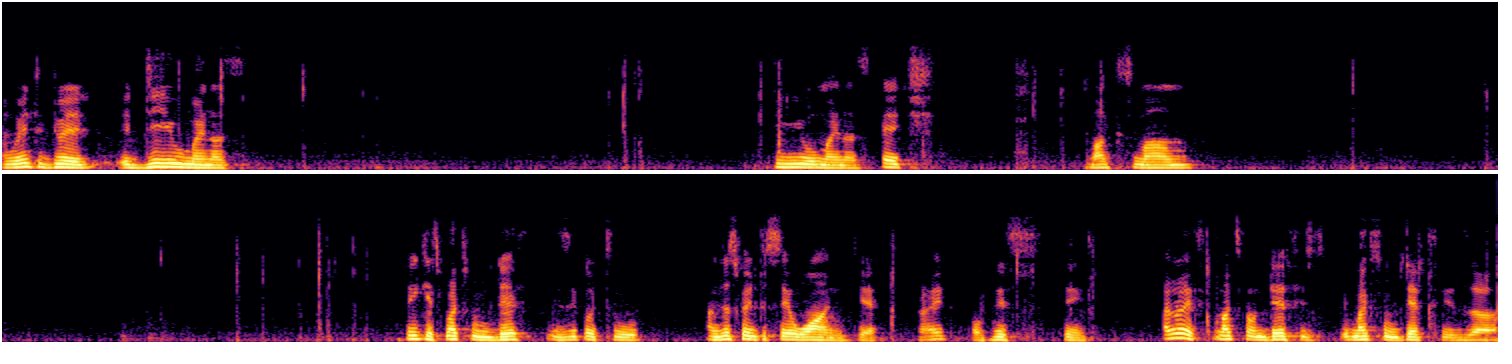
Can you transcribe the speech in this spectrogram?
I'm going to do a, a du minus du minus h maximum I think its maximum depth is equal to, I'm just going to say one here, right, of this thing. I don't know if maximum depth is, maximum depth is, uh,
